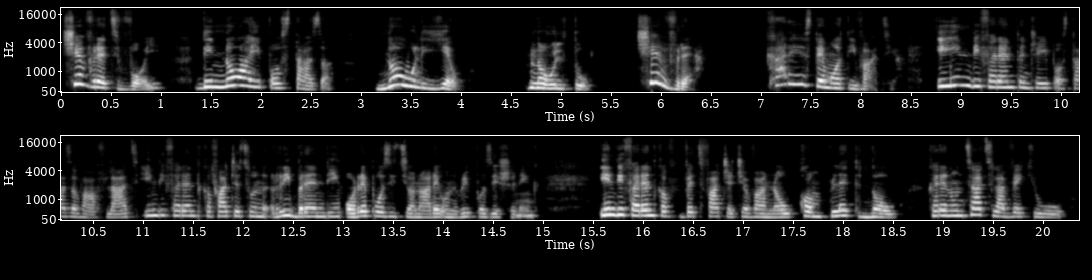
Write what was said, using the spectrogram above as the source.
ce vreți voi din noua ipostază, noul eu, noul tu. Ce vrea? Care este motivația? Indiferent în ce ipostază vă aflați, indiferent că faceți un rebranding, o repoziționare, un repositioning, indiferent că veți face ceva nou, complet nou, că renunțați la vechiul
